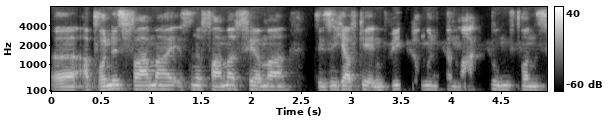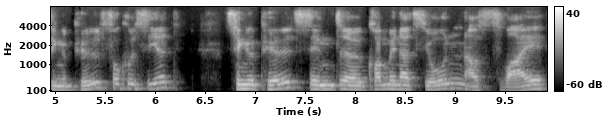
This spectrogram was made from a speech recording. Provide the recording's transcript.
Äh, Apontis Pharma ist eine Pharmafirma, die sich auf die Entwicklung und Vermarktung von Single Pill fokussiert. Single Pills sind äh, Kombinationen aus zwei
